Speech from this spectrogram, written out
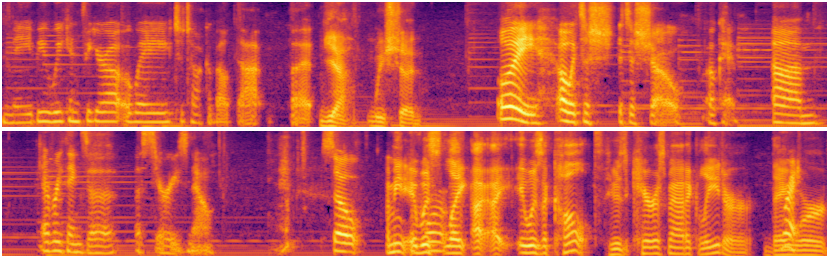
maybe we can figure out a way to talk about that. But yeah, we should. Oi! Oh, it's a sh- it's a show. Okay. Um, everything's a, a series now. So I mean, it before... was like I, I, it was a cult. He was a charismatic leader. They right. were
